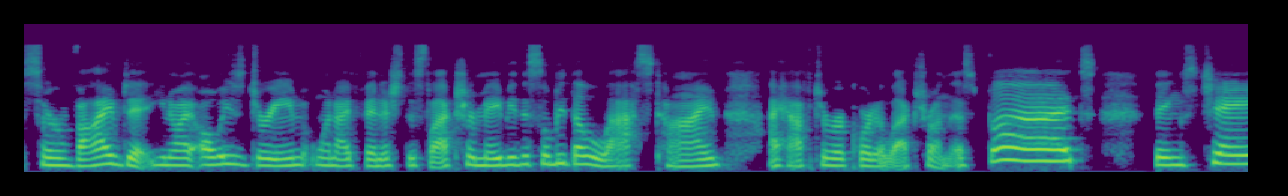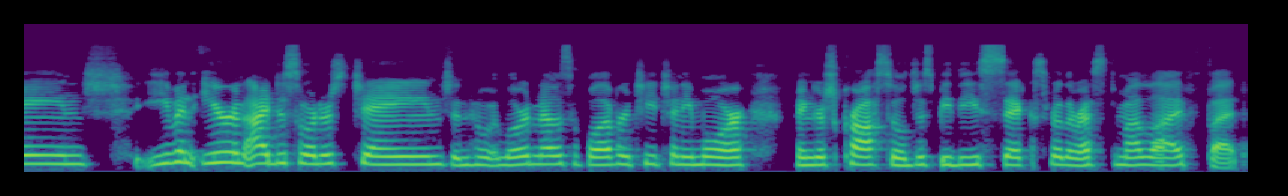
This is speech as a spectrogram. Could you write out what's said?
survived it. You know, I always dream when I finish this lecture, maybe this will be the last time I have to record a lecture on this, but things change. Even ear and eye disorders change, and who Lord knows if we'll ever teach anymore. Fingers crossed, it'll just be these six for the rest of my life. But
